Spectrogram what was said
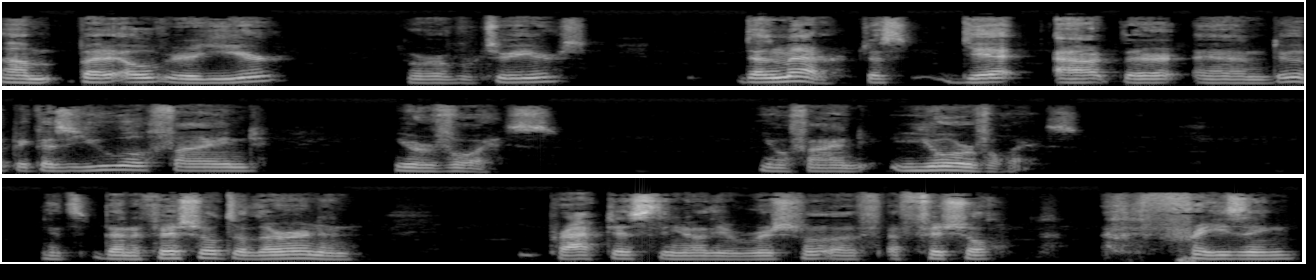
um, but over a year, or over two years. Doesn't matter. Just get out there and do it because you will find your voice. You'll find your voice. It's beneficial to learn and practice, you know, the original official phrasing,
